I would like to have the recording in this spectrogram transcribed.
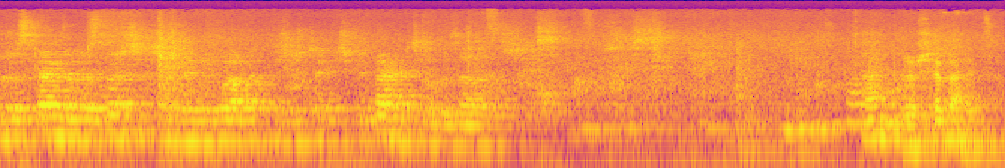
Korzystając z obecności księdza Mikołaja, ktoś jeszcze jakieś pytania chciałby zadać. A, proszę bardzo.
